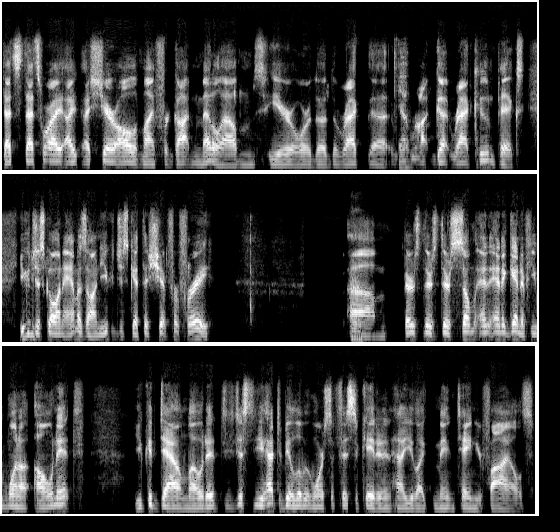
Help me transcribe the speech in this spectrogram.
that's that's where I, I, share all of my forgotten metal albums here or the the rac, uh, Yep. rot gut raccoon picks. You can just go on amazon. You can just get this shit for free. Um there's there's there's so and, and again if you want to own it you could download it. You just you have to be a little bit more sophisticated in how you like maintain your files.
